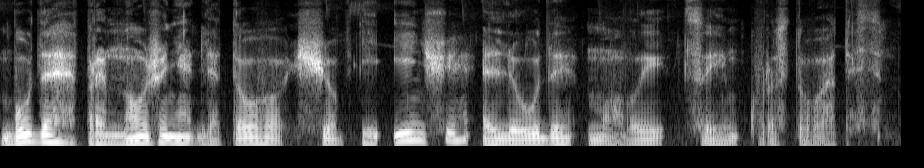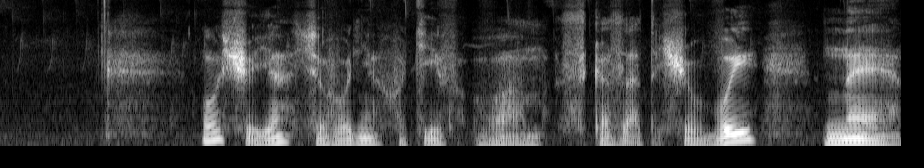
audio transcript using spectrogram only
буде примноження для того, щоб і інші люди могли цим користуватись. Ось що я сьогодні хотів вам сказати, щоб ви не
